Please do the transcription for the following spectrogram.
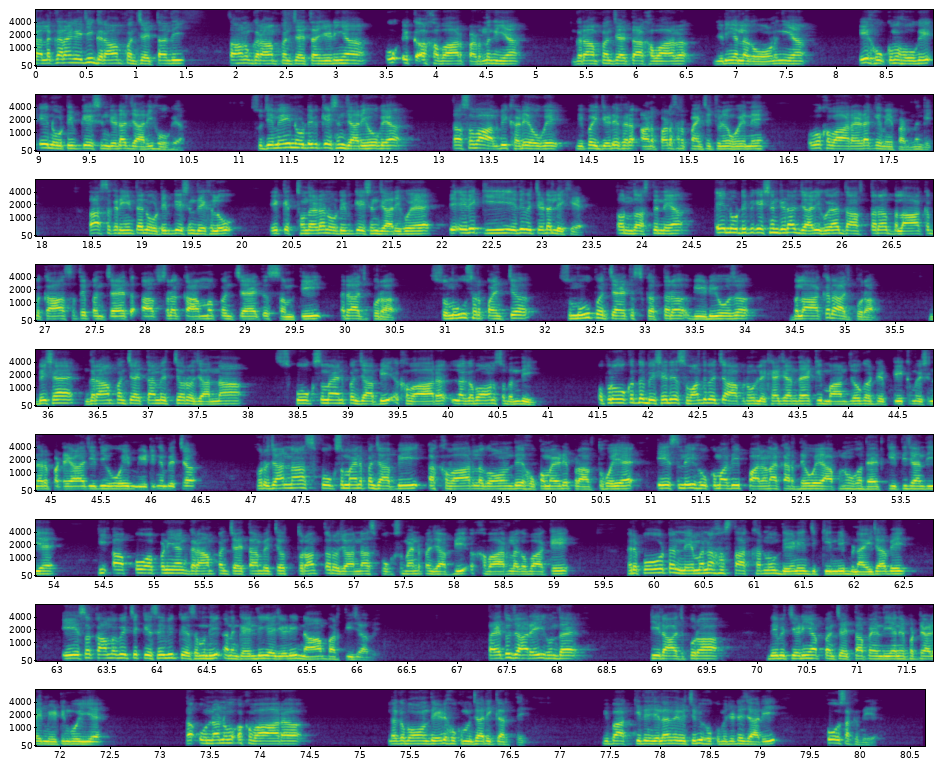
ਗੱਲ ਕਰਾਂਗੇ ਜੀ ਗ੍ਰਾਮ ਪੰਚਾਇਤਾਂ ਦੀ, ਤਾਂ ਹੁਣ ਗ੍ਰਾਮ ਪੰਚਾਇਤਾਂ ਜਿਹੜੀਆਂ, ਉਹ ਇੱਕ ਅਖਬਾਰ ਪੜ੍ਹਨਗੀਆਂ। ਗ੍ਰਾਮ ਪੰਚਾਇਤਾਂ ਅਖਬਾਰ ਜਿਹੜੀਆਂ ਲਗਵਾਉਣਗੀਆਂ, ਇਹ ਹੁਕਮ ਹੋ ਗਏ, ਇਹ ਨੋਟੀਫਿਕੇਸ਼ਨ ਜਿਹੜਾ ਜਾਰੀ ਹੋ ਗਿਆ। ਸੋ ਜਿਵੇਂ ਇਹ ਨੋਟੀਫਿਕੇਸ਼ਨ ਜਾਰੀ ਹੋ ਗਿਆ, ਤਾਂ ਸਵਾਲ ਵੀ ਖੜੇ ਹੋ ਗਏ ਵੀ ਭਾਈ ਜਿਹੜੇ ਫਿਰ ਅਨਪੜ੍ਹ ਸਰਪੰਚ ਚੁਣੇ ਹੋਏ ਨੇ, ਉਹ ਅਖਬਾਰ ਆ ਜਿਹੜਾ ਕਿਵੇਂ ਪੜ੍ਹਨਗੇ? ਤਾਂ ਸਕਰੀਨ ਤੇ ਨੋਟੀਫਿਕੇਸ਼ਨ ਦੇਖ ਲਓ, ਇਹ ਕਿੱਥੋਂ ਦਾ ਜਿਹੜਾ ਨੋਟੀਫਿਕੇਸ਼ਨ ਜਾਰੀ ਹੋਇਆ ਹੈ, ਤੇ ਇਹਦੇ ਕੀ, ਇਹਦੇ ਵਿੱਚ ਜਿਹੜਾ ਲਿਖਿਆ ਤੁਹਾਨੂੰ ਦੱਸ ਦਿੰਨੇ ਆ ਇਹ ਨੋਟੀਫਿਕੇਸ਼ਨ ਜਿਹੜਾ ਜਾਰੀ ਹੋਇਆ ਦਫ਼ਤਰ, ਬਲਾਕ ਵਿਕਾਸ ਅਤੇ ਪੰਚਾਇਤ ਅਫਸਰ, ਕੰਮ ਪੰਚਾਇਤ ਸਮਿਤੀ, ਰਾਜਪੁਰਾ। ਸਮੂਹ ਸਰਪੰਚ, ਸਮੂਹ ਪੰਚਾਇਤ ਸਕੱਤਰ ਵੀਡੀਓਜ਼ ਬਲਾਕ ਰਾਜਪੁਰਾ। ਵਿਸ਼ਾ ਗ੍ਰਾਮ ਪੰਚਾਇਤਾਂ ਵਿੱਚ ਰੋਜ਼ਾਨਾ ਸਪੋਕਸਮੈਨ ਪੰਜਾਬੀ ਅਖਬਾਰ ਲਗਵਾਉਣ ਸੰਬੰਧੀ। ਉਪਰੋਕਤ ਵਿਸ਼ੇ ਦੇ ਸੰਬੰਧ ਵਿੱਚ ਆਪ ਨੂੰ ਲਿਖਿਆ ਜਾਂਦਾ ਹੈ ਕਿ ਮਾਨਯੋਗ ਡਿਪਟੀ ਕਮਿਸ਼ਨਰ ਪਟਿਆਲਾ ਜੀ ਦੀ ਹੋਈ ਮੀਟਿੰਗ ਵਿੱਚ ਰੋਜ਼ਾਨਾ ਸਪੋਕਸਮੈਨ ਪੰਜਾਬੀ ਅਖਬਾਰ ਲਗਾਉਣ ਦੇ ਹੁਕਮ ਜਿਹੜੇ ਪ੍ਰਾਪਤ ਹੋਏ ਹੈ। ਇਸ ਲਈ ਹੁਕਮਾਂ ਦੀ ਪਾਲਣਾ ਕਰਦੇ ਹੋਏ ਆਪ ਨੂੰ ਹਦਾਇਤ ਕੀਤੀ ਜਾਂਦੀ ਹੈ ਕਿ ਆਪੋ ਆਪਣੀਆਂ ਗ੍ਰਾਮ ਪੰਚਾਇਤਾਂ ਵਿੱਚ ਤੁਰੰਤ ਰੋਜ਼ਾਨਾ ਸਪੋਕਸਮੈਨ ਪੰਜਾਬੀ ਅਖਬਾਰ ਲਗਵਾ ਕੇ ਰਿਪੋਰਟ ਨਿਮਨ ਹਸਤਾਖਰ ਨੂੰ ਦੇਣੀ ਯਕੀਨੀ ਬਣਾਈ ਜਾਵੇ। ਇਸ ਕੰਮ ਵਿੱਚ ਕਿਸੇ ਵੀ ਕਿਸਮ ਦੀ ਅਣਗਹਿਲੀ ਹੈ ਜਿਹੜੀ ਨਾ ਵਰਤੀ ਜਾਵੇ। ਤਾਂ ਇਹ ਤੋਂ ਜਾ ਰਹੀ ਹੁੰਦਾ ਹੈ ਕਿ ਰਾਜਪੁਰਾ ਦੇ ਵਿੱਚ ਜਿਹੜੀਆਂ ਪੰਚਾਇਤਾਂ ਪੈਂਦੀਆਂ ਨੇ, ਪਟਿਆਲੇ ਮੀਟਿੰਗ ਹੋਈ ਹੈ, ਤਾਂ ਉਹਨਾਂ ਨੂੰ ਅਖਬਾਰ ਲਗਵਾਉਣ ਦੇ ਜਿਹੜੇ ਹੁਕਮ ਜਾਰੀ ਕਰਤੇ। ਵੀ ਬਾਕੀ ਦੇ ਜ਼ਿਲ੍ਹਿਆਂ ਦੇ ਵਿੱਚ ਵੀ ਹੁਕਮ ਜਿਹੜੇ ਜਾਰੀ ਹੋ ਸਕਦੇ ਆ।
